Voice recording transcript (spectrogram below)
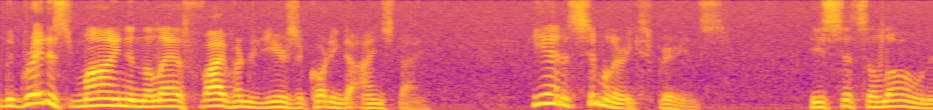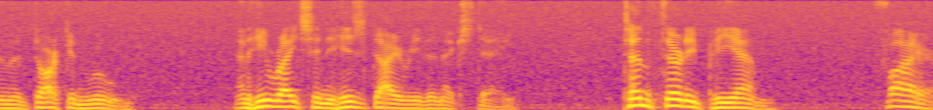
the greatest mind in the last 500 years, according to Einstein. He had a similar experience. He sits alone in a darkened room, and he writes in his diary the next day, 10:30 p.m. Fire,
